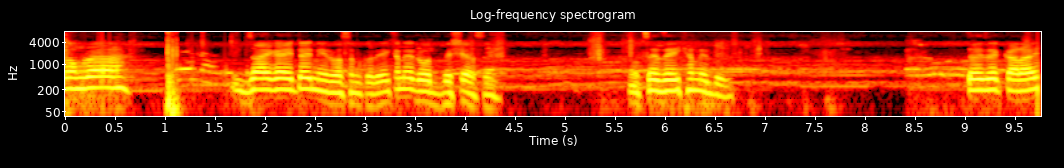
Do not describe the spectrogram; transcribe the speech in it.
তো আমরা জায়গা এটাই নির্বাচন করি। এখানে রোদ বেশি আছে। হচ্ছে যে এইখানে দেই। তো এই যে কারাই।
